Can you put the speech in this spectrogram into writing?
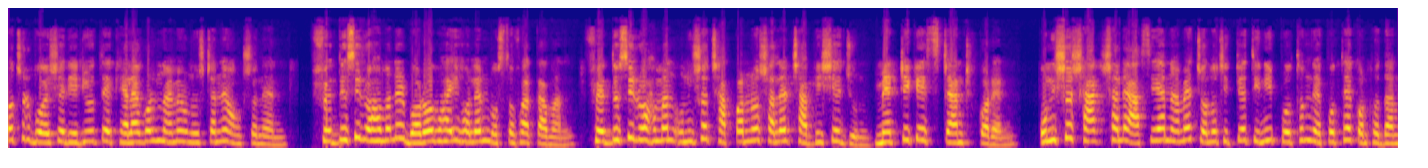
বছর বয়সে রেডিওতে খেলাগোল নামে অনুষ্ঠানে অংশ নেন। ফেরদৌসী রহমানের বড় ভাই হলেন মোস্তফা কামাল। ফেরদৌসী রহমান উনিশশো ছাপ্পান্ন সালের ছাব্বিশে জুন মেট্রিকে স্ট্যান্ড করেন। উনিশশো ষাট সালে আসিয়া নামে চলচ্চিত্রে তিনি প্রথম নেপথ্যে কণ্ঠদান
